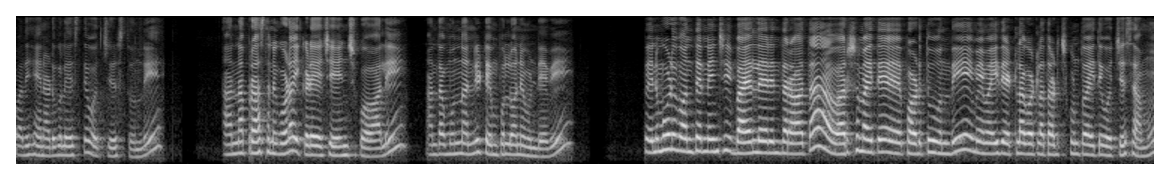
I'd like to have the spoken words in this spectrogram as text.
పదిహేను అడుగులు వేస్తే వచ్చేస్తుంది. అన్నప్రాసన కూడా ఇక్కడే చేయించుకోవాలి. అంతకుముందు అన్నీ టెంపుల్లోనే ఉండేవి. పెనుమూడి వంతెన నుంచి బయలుదేరిన తర్వాత వర్షం అయితే పడుతూ ఉంది. మేమైతే ఎట్లా కొట్లా తడుచుకుంటూ అయితే వచ్చేసాము.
